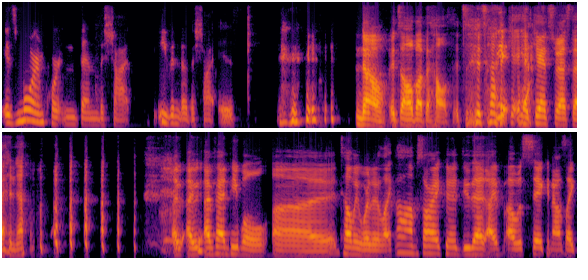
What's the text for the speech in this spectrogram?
is more important than the shot, even though the shot is no, it's all about the health. It's it's I can't, yeah. I can't stress that enough. I, have had people uh, tell me where they're like, "Oh, I'm sorry, I couldn't do that. I, I was sick," and I was like,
